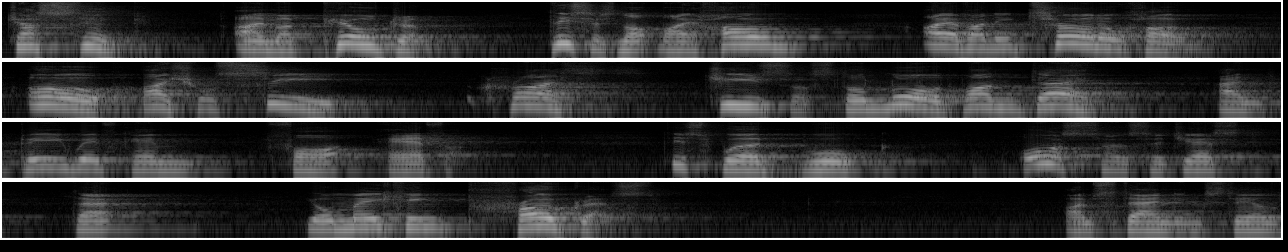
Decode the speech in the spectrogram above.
Just think, I'm a pilgrim. This is not my home. I have an eternal home. Oh, I shall see Christ, Jesus, the Lord, one day and be with him forever. This word walk also suggests that you're making progress. I'm standing still.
